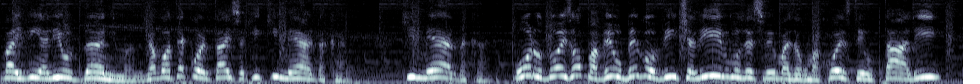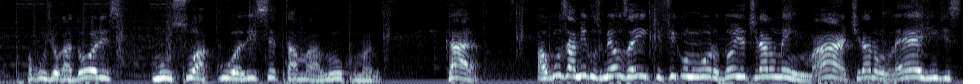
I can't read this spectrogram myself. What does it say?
Vai vir ali o Dani, mano. Já vou até cortar isso aqui, que merda, cara. Que merda, cara. Ouro 2, opa, veio o Begovic ali. Vamos ver se veio mais alguma coisa. Tem o Tá ali, alguns jogadores. Mussuaku ali, você tá maluco, mano. Cara, alguns amigos meus aí que ficam no Ouro 2 já tiraram Neymar, tiraram Legends.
